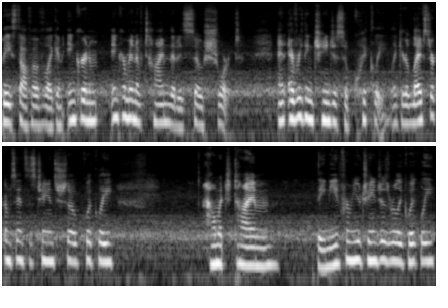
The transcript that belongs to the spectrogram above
based off of like an increment increment of time that is so short and everything changes so quickly like your life circumstances change so quickly how much time they need from you changes really quickly.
